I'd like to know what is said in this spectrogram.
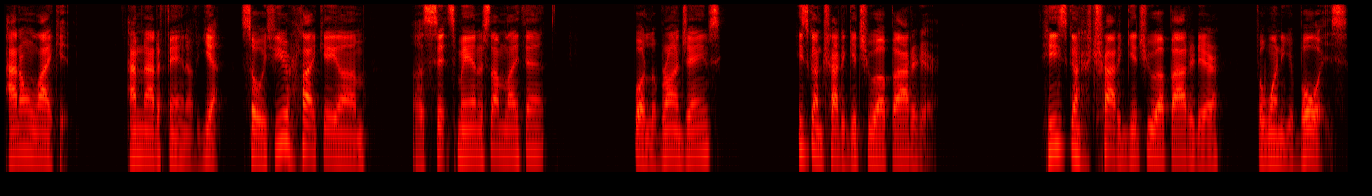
I don't like it. I'm not a fan of it. Yeah. So if you're like a um a six man or something like that, boy, LeBron James, he's gonna try to get you up out of there. He's gonna try to get you up out of there for one of your boys.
